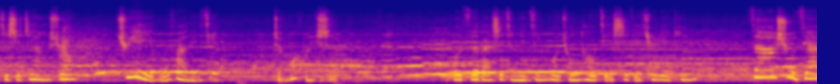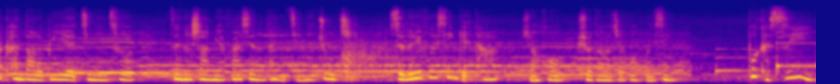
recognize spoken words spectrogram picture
即使这样说，秋叶也无法理解，怎么回事？猴子把事情的经过从头解释给秋叶听，在阿树家看到了毕业纪念册，在那上面发现了他以前的住址，写了一封信给他，然后收到了这封回信，不可思议呢。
